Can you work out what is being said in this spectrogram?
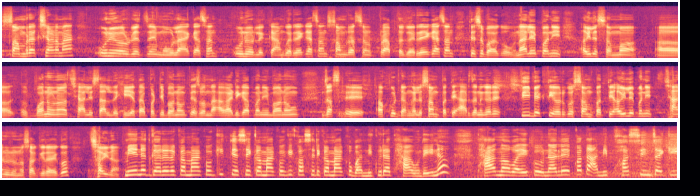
संरक्षणमा उनीहरूले चाहिँ मौलाएका छन् उनीहरूले काम गरिरहेका छन् संरक्षण प्राप्त गरिरहेका छन्। त्यसो भएको हुनाले पनि अहिलेसम्म भनौँ न छ्यालिस सालदेखि यतापट्टि भनौँ त्यसभन्दा अगाडिका पनि भनौँ जसले अकुट ढङ्गले सम्पत्ति आर्जन गरे ती व्यक्तिहरूको सम्पत्ति अहिले पनि छानबिन हुन सकिरहेको छैन। मिहिनेत गरेर कमाएको कि त्यसै कमाएको कि कसरी कमाएको भन्ने कुरा थाहा हुँदैन। थाहा नभएको हुनाले कता हामी फसिन्छ कि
